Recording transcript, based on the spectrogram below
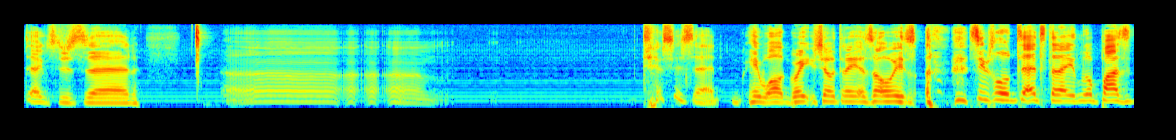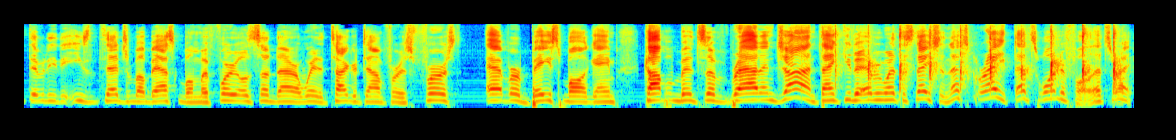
Dexter said, Dexter said, hey, Walt, great show today as always. Seems a little tense today. A little positivity to ease the tension about basketball. My four year old son and I are away to Tiger Town for his first ever baseball game. Compliments of Brad and John. Thank you to everyone at the station. That's great. That's wonderful. That's right.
